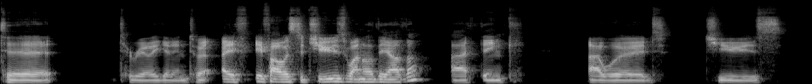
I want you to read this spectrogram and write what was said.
to to really get into it. If if I was to choose one or the other, I think I would choose.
